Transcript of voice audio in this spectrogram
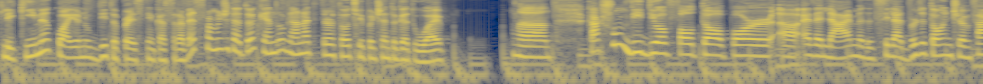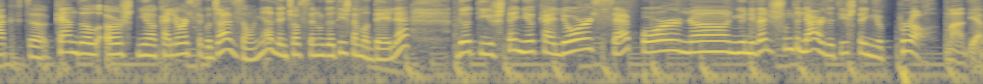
klikime ku ajo nuk di të presë një kastravec, por megjithatë Kendall nga ana tjetër thotë që i pëlqen të gatuajë. Uh, ka shumë video, foto, por uh, edhe lajme të cilat vërtetojnë që në fakt Kendall është një kalorëse goxha e zonja dhe në qoftë se nuk do të ishte modele, do të ishte një kalorëse por në një nivel shumë të lartë, do të ishte një pro madje.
